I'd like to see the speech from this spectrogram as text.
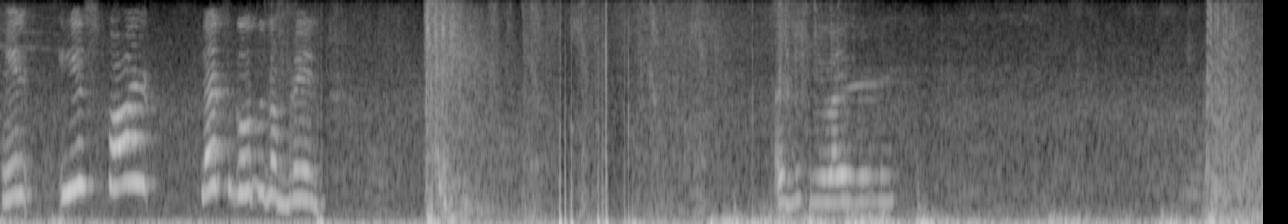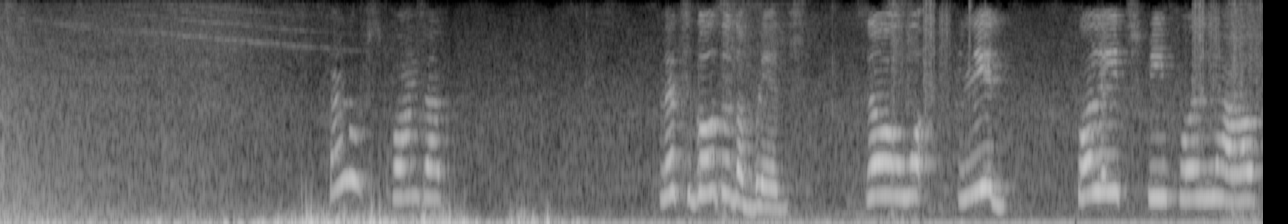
He, he's fun. Let's go to the bridge. I just realized. Kind of spawns at. Let's go to the bridge. So what you need full HP, full health.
